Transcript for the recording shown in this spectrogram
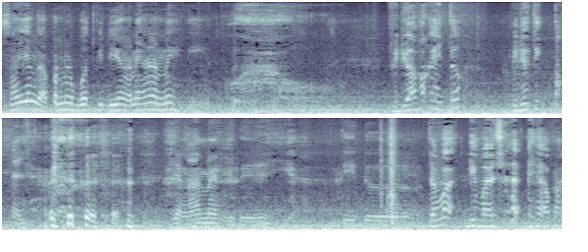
Saya nggak pernah buat video yang aneh-aneh. Gitu. wow. Video apa kayak itu? Video TikTok kayaknya. Yang aneh gitu ya. iya. Tidur. Coba dibaca ya apa?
